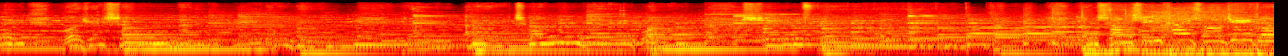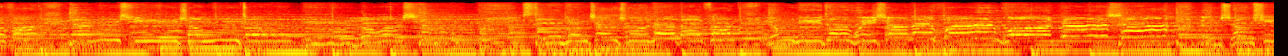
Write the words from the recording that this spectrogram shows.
累，我愿深埋你的美，让爱长眠。我心扉。等伤心开出一朵花，等心中的雨落下，思念长出心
